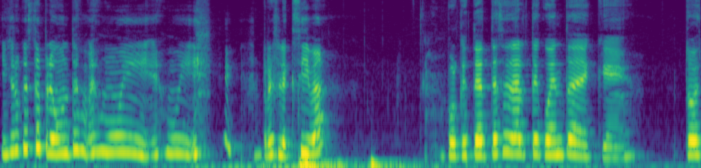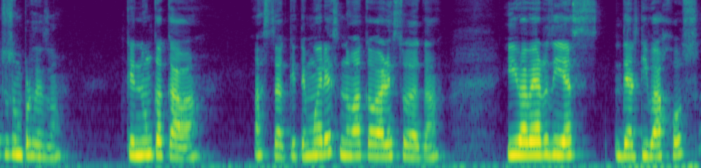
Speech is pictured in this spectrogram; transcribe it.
Y creo que esta pregunta es, es muy, es muy reflexiva. Porque te, te hace darte cuenta de que todo esto es un proceso. Que nunca acaba. Hasta que te mueres no va a acabar esto de acá. Y va a haber días de altibajos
